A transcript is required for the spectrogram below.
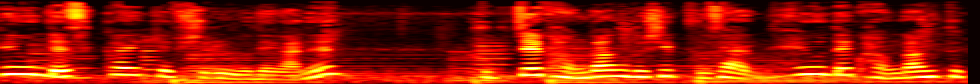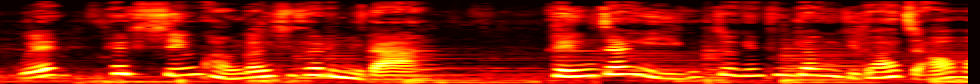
해운대 스카이캡슐을 운행하는 국제관광도시 부산 해운대 관광특구의 핵심 관광시설입니다. 굉장히 이국적인 풍경이기도 하죠.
